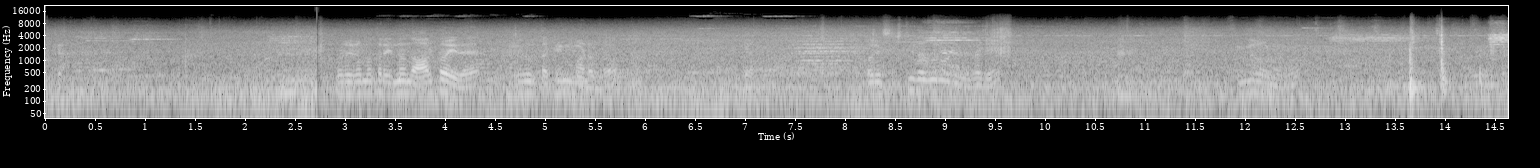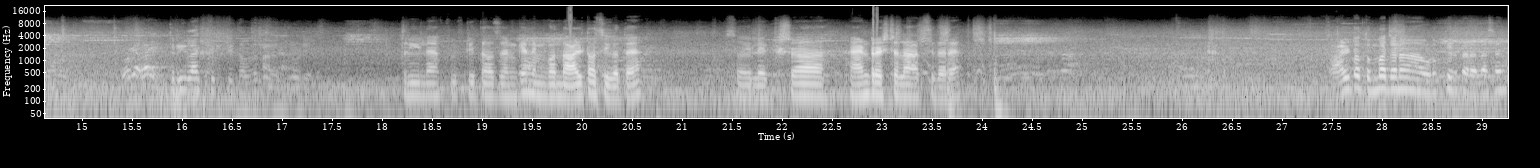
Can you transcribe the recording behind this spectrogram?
ಓಕೆ ನೋಡಿ ನಮ್ಮ ಹತ್ರ ಇನ್ನೊಂದು ಆಲ್ಟೋ ಇದೆ. ಇದು ಕಟಿಂಗ್ ಮಾಡೋದು. ಅವ್ರಿಗೆ ಸಿಕ್ಸ್ಟಿ ತೌಸಂಡ್ ನೋಡಿದೆ ಗಾಡಿ single owner three lakh fifty thousand ಆಗುತ್ತೆ ನೋಡಿ. ತ್ರೀ ಲ್ಯಾಕ್ ಫಿಫ್ಟಿ ತೌಸಂಡ್ಗೆ ನಿಮ್ಗೊಂದು ಆಲ್ಟೋ ಸಿಗುತ್ತೆ. ಸೊ ಇಲ್ಲಿ ಎಕ್ಸ್ಟ್ರಾ ಹ್ಯಾಂಡ್ ರೆಸ್ಟ್ ಎಲ್ಲ ಹಾಕ್ಸಿದ್ದಾರೆ. ಆಲ್ಟೋ ತುಂಬ ಜನ ಹುಡುಕ್ತಿರ್ತಾರಲ್ಲ ಸರ್?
